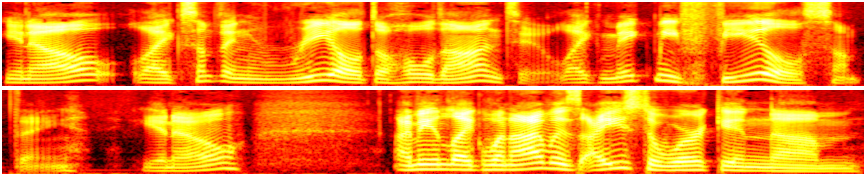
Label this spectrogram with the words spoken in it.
You know, like something real to hold on to. Like make me feel something, you know? I mean, like when I was I used to work in um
